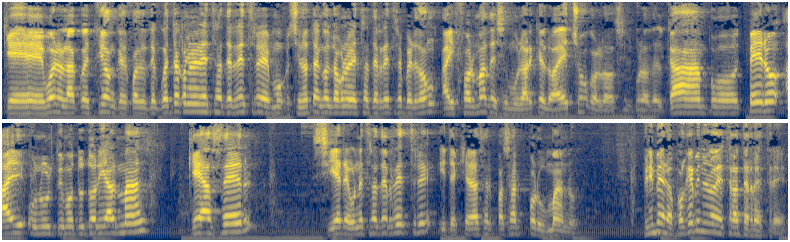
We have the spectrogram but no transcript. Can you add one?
Que bueno, la cuestión, que cuando te encuentras con el extraterrestre, si no te encuentras con el extraterrestre, perdón, hay formas de simular que lo ha hecho con los círculos del campo. Pero hay un último tutorial más, qué hacer si eres un extraterrestre y te quieres hacer pasar por humano. Primero, ¿por qué vienen los extraterrestres?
